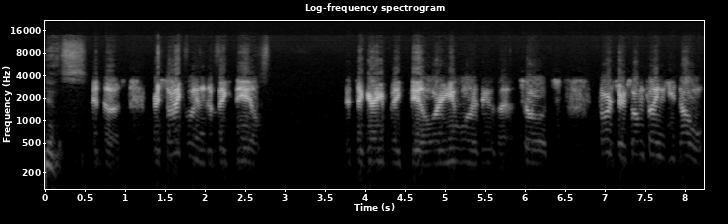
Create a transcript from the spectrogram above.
Yes. It does. Recycling is a big deal. It's a great big deal where you want to do that. So it's, of course, there's some things you don't.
